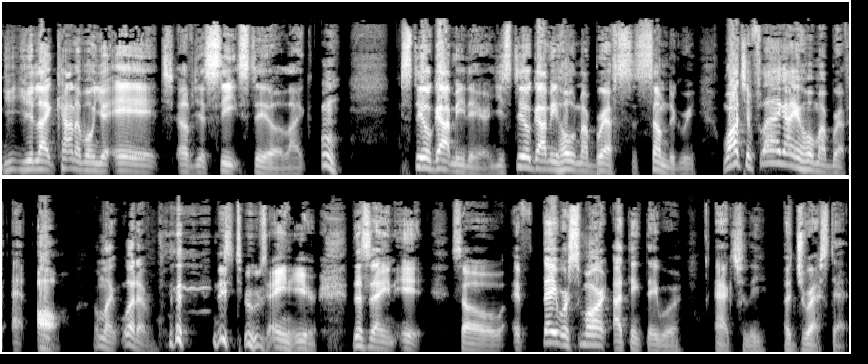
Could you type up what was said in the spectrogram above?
you, are like kind of on your edge of your seat still, like, mm, still got me there. You still got me holding my breath to some degree. Watching flag, I ain't hold my breath at all. I'm like, whatever. These dudes ain't here. This ain't it. So if they were smart, I think they were actually address that.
